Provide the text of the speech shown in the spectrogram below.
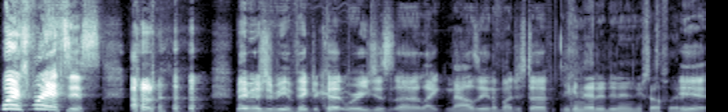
"Where's Francis?" I don't know. Maybe there should be a Victor cut where he just uh, like mouths in a bunch of stuff. You can edit it in yourself later. Yeah,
